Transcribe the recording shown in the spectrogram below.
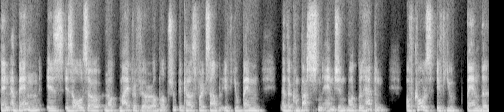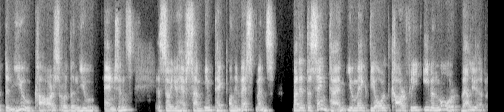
Then a ban is, is also not my preferred option because, for example, if you ban uh, the combustion engine, what will happen? Of course, if you ban the, the new cars or the new engines, so you have some impact on investments, but at the same time, you make the old car fleet even more valuable.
